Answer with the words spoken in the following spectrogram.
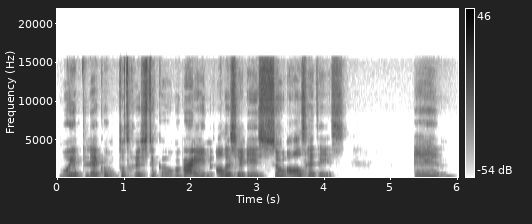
mooie plek om tot rust te komen. Waarin alles er is zoals het is. En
